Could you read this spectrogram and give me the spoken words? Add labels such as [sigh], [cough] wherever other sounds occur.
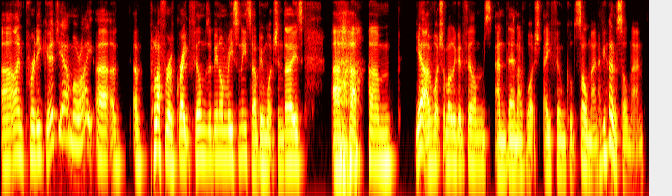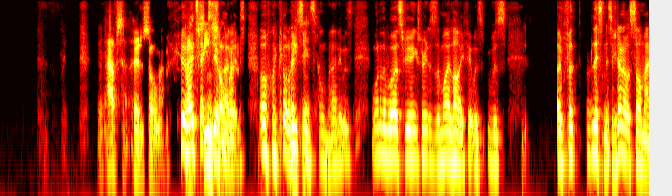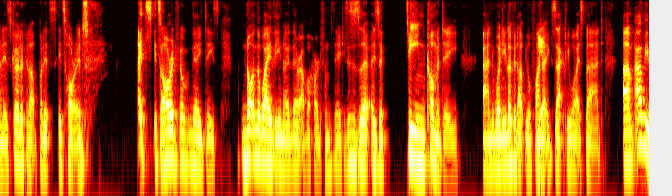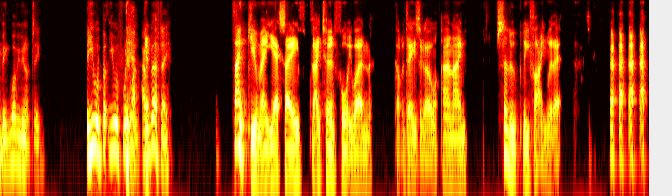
Uh, I'm pretty good. Yeah, I'm all right. Uh, a, a plethora of great films have been on recently, so I've been watching those. Uh, [laughs] um, yeah, I've watched a lot of good films, and then I've watched a film called Soul Man. Have you heard of Soul Man? I have heard of Soul Man. [laughs] I've seen Soul Man. it. Oh my god, I've You seen did. Soul Man. It was one of the worst viewing experiences of my life. It was was uh, for listeners. If you don't know what Soul Man is, go look it up. But it's it's horrid. [laughs] [laughs] it's it's a horrid film from the eighties. Not in the way that you know there are other horrid films from the eighties. This is a is a teen comedy, and when you look it up, you'll find Yeah. out exactly why it's bad. Um, how have you been? What have you been up to? You were you were forty one. Happy [laughs] birthday. Thank you, mate. Yes, I I turned 41 a couple of days ago, and I'm absolutely fine with it. [laughs]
